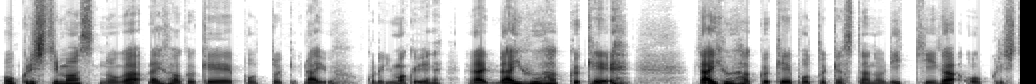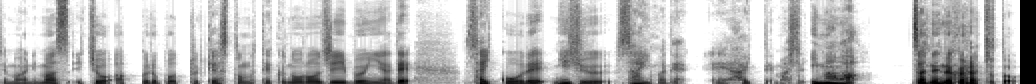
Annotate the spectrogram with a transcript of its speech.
お送りしてますのが、ライフハック系ポッドキャライフ、これうまく言えないライフハック系、ライフハック系ポッドキャスターのリッキーがお送りしてまいります。一応、Apple Podcast のテクノロジー分野で最高で23位まで入ってました。今は残念ながらちょっと、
